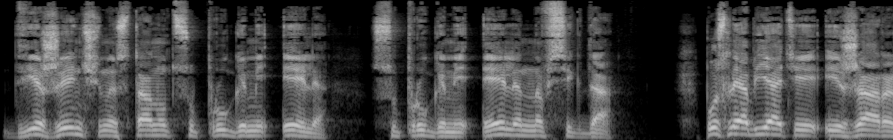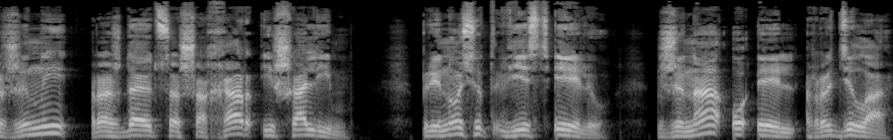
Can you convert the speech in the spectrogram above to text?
две женщины станут супругами Эля, супругами Эля навсегда. После объятия и жара жены рождаются Шахар и Шалим, приносят весть Элю. Жена Оэль родила.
